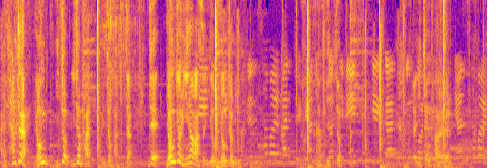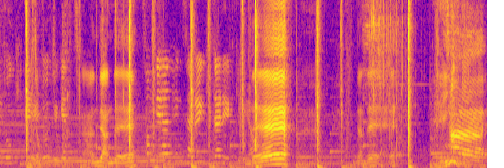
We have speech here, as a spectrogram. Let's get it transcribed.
아니, 3점, 0, 2점, 2.8. 어, 2.8. 자, 이제 0.2 남았어. 0, 0.2. 저는 어. 3월만 되면 이점- 어떤 일이 생길까 야, 두근거려요. 2.8. 내년 3월도 기대해도 2.8. 되겠죠. 안 돼, 안 돼. 성대한 행사를 기다릴게요. 안 돼. 안 돼, 안 돼. 에이. 자,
